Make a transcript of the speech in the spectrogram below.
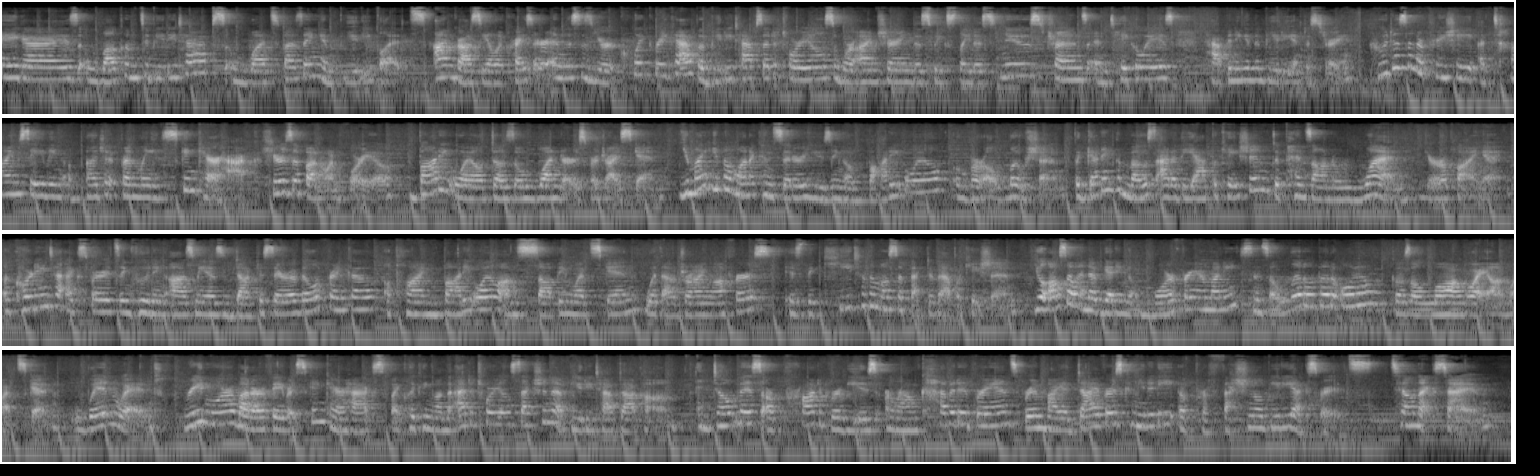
Hey guys, welcome to Beautytap's, What's Buzzing and Beauty Blitz. I'm Graciela Kreiser and this is your quick recap of Beautytap's editorials where I'm sharing this week's latest news, trends, and takeaways happening in the beauty industry. Who doesn't appreciate a time-saving, budget-friendly skincare hack? Here's a fun one for you. Body oil does wonders for dry skin. You might even want to consider using a body oil over a lotion, but getting the most out of the application depends on when you're applying it. According to experts, including Osmia's Dr. Sarah Villafranco, applying body oil on sopping wet skin without drying off first is the key to the most effective application. You'll also end up getting more for your money since a little bit of oil goes a long way on wet skin. Win-win. Read more about our favorite skincare hacks by clicking on the editorial section at beautytap.com. And don't miss our product reviews around coveted brands written by a diverse community of professional beauty experts. Till next time.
